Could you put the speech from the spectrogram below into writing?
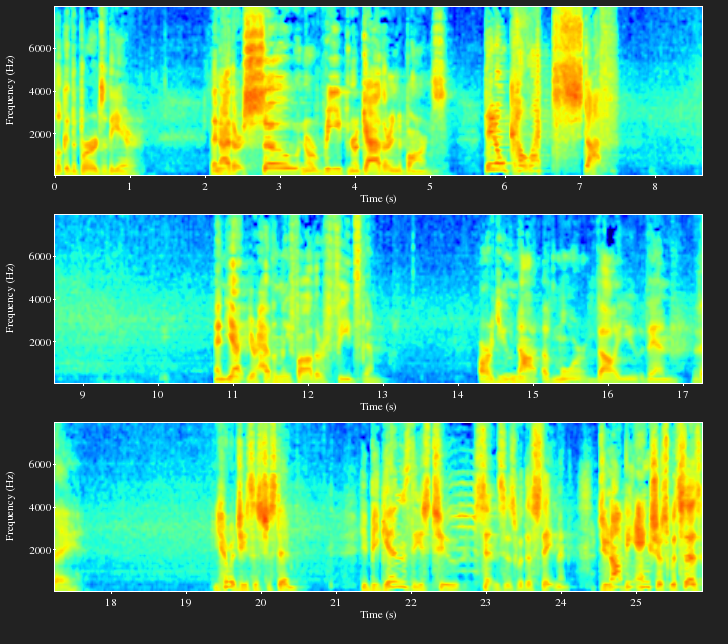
Look at the birds of the air. They neither sow nor reap nor gather into barns, they don't collect stuff. And yet your heavenly Father feeds them. Are you not of more value than they? You hear what Jesus just did? He begins these two sentences with this statement Do not be anxious, which says,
